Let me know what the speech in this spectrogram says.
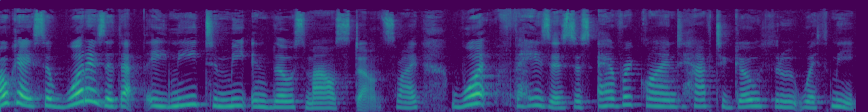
Okay, so what is it that they need to meet in those milestones, right? What phases does every client have to go through with me?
